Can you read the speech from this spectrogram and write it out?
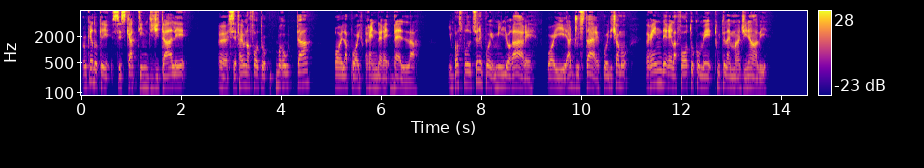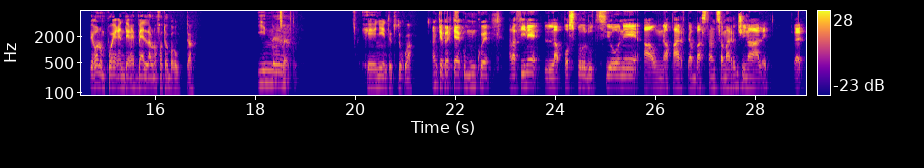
non credo che se scatti in digitale, eh, se fai una foto brutta, poi la puoi rendere bella. In post produzione puoi migliorare, puoi aggiustare, puoi diciamo rendere la foto come tu te la immaginavi però non puoi rendere bella una foto brutta. In... No, certo. E niente, tutto qua. Anche perché comunque alla fine la post-produzione ha una parte abbastanza marginale. Cioè,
